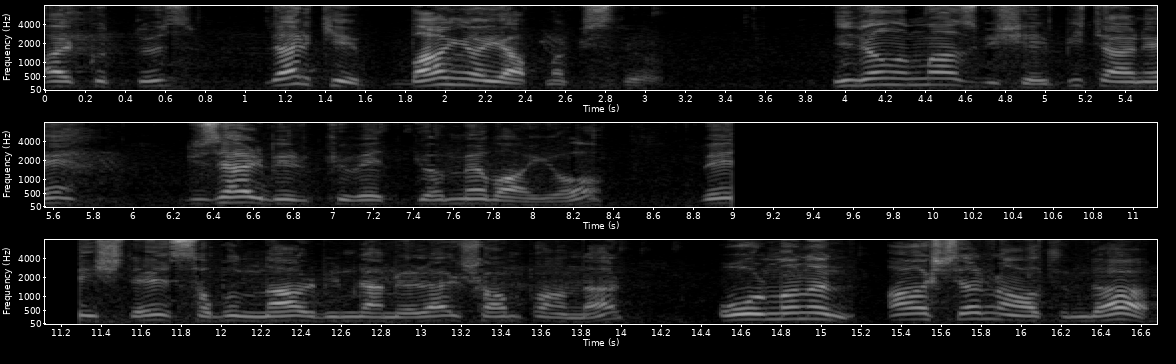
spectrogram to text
Aykut Düz der ki banyo yapmak istiyor. İnanılmaz bir şey. Bir tane güzel bir küvet gömme banyo işte sabunlar bilmem neler şampuanlar ormanın ağaçların altında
